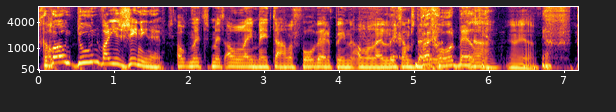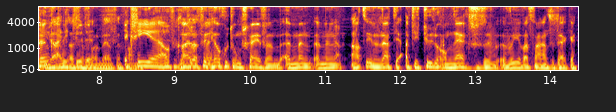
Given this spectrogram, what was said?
Gewoon doen waar je zin in hebt. Ook met, met allerlei metalen voorwerpen in allerlei lichaamsdelen. Bijvoorbeeld, Ja, ja, ja. Ja, Punk-attitude. ik zie uh, overigens... Maar dat vind ik heel goed omschreven. Eh, Men, eh, men had inderdaad die attitude om nergens je wat van aan te trekken.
